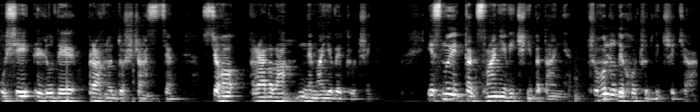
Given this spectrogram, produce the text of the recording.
Усі люди прагнуть до щастя. З цього правила немає виключень. Існують так звані вічні питання. Чого люди хочуть від життя?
